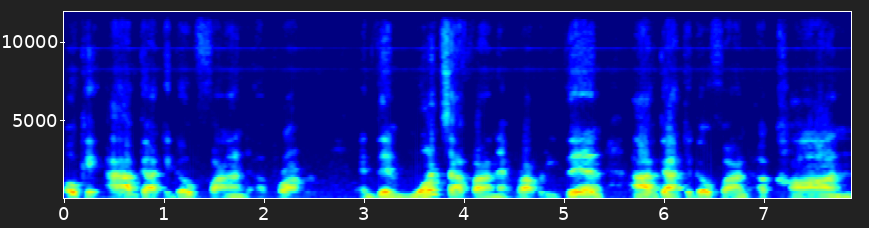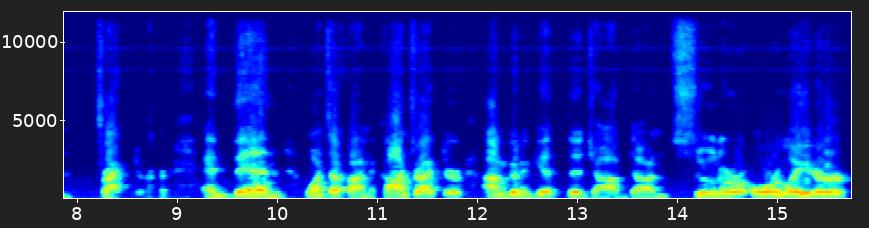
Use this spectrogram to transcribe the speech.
okay, I've got to go find a property. And then once I find that property, then I've got to go find a contractor. And then once I find a contractor, I'm going to get the job done sooner or later.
